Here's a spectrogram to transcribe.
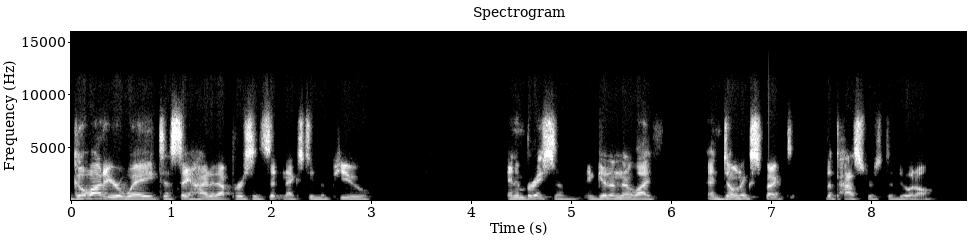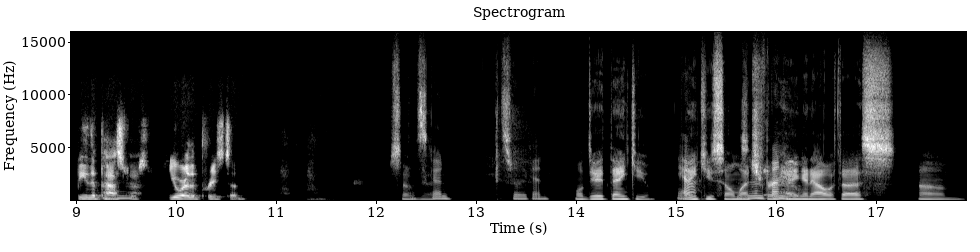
Go out of your way to say hi to that person sitting next to you in the pew and embrace them and get in their life. And don't expect the pastors to do it all. Be the pastors. You are the priesthood. so That's good. good. That's really good. Well, dude, thank you. Yeah. Thank you so this much for fun. hanging out with us. Um,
